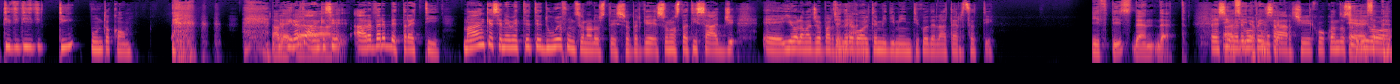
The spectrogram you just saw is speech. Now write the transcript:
ifttt.com In realtà anche se avrebbe tre T, ma anche se ne mettete due funziona lo stesso perché sono stati saggi e io la maggior parte delle volte mi dimentico della terza T. If this, then that. Eh sì, uh, ma sì, devo pensarci comunque... quando scrivo. Eh,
